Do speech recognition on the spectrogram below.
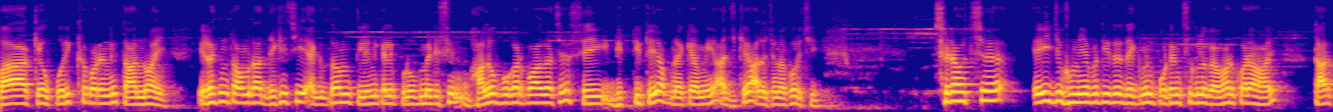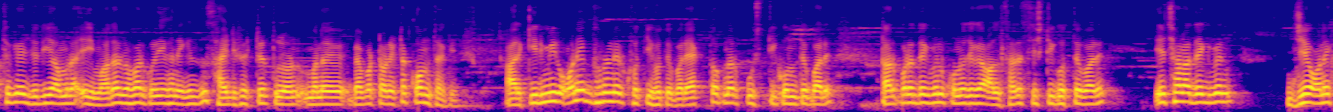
বা কেউ পরীক্ষা করেনি তা নয়। এটা কিন্তু আমরা দেখেছি একদম ক্লিনিক্যালি প্রুভ মেডিসিন ভালো উপকার পাওয়া গেছে, সেই ভিত্তিতে আপনাকে আমি আজকে আলোচনা করছি। সেটা হচ্ছে এই যে হোমিওপ্যাথিতে দেখবেন পোটেন্সিগুলো ব্যবহার করা হয়, তার থেকে যদি আমরা এই মাদার ব্যবহার করি, এখানে কিন্তু সাইড ইফেক্টের তুলন মানে ব্যাপারটা অনেকটা কম থাকে। আর কৃমির অনেক ধরনের ক্ষতি হতে পারে। এক তো আপনার পুষ্টি কমতে পারে তারপরে দেখবেন কোনো জায়গায় আলসারের সৃষ্টি করতে পারে। এছাড়া দেখবেন যে অনেক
